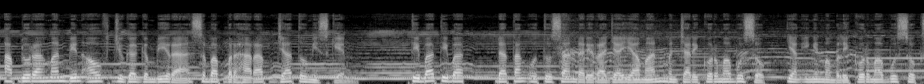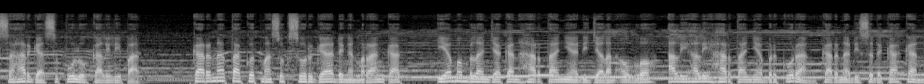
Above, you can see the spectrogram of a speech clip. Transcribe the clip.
Abdurrahman bin Auf juga gembira sebab berharap jatuh miskin. Tiba-tiba, datang utusan dari Raja Yaman mencari kurma busuk, yang ingin membeli kurma busuk seharga 10 kali lipat. Karena takut masuk surga dengan merangkak, ia membelanjakan hartanya di jalan Allah, alih-alih hartanya berkurang karena disedekahkan,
